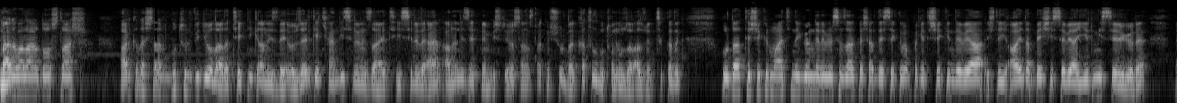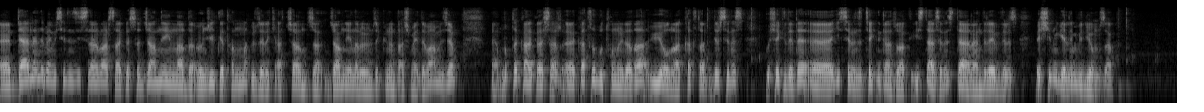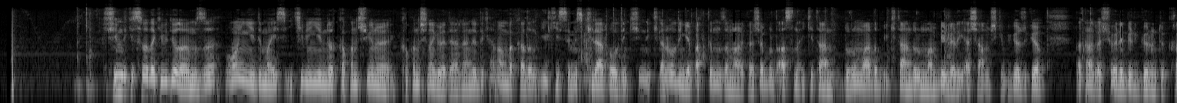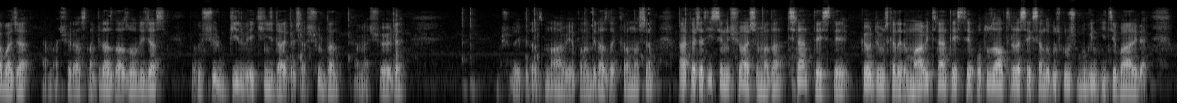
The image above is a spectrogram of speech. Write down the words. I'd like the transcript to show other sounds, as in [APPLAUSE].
Merhabalar dostlar. Arkadaşlar bu tür videolarda teknik analizde özellikle kendi hisselerinize ait hisseleri eğer analiz etmemi istiyorsanız bakın şurada katıl butonumuz var az önce tıkladık. Burada teşekkür mahiyetinde gönderebilirsiniz arkadaşlar destekleme paketi şeklinde veya işte ayda 5 hisse veya 20 hisseye göre değerlendirmem istediğiniz hisseler varsa arkadaşlar canlı yayınlarda öncelikle tanınmak üzereki açacağım can- canlı yayınları önümüzdeki günlerde açmaya devam edeceğim. E, Mutlaka arkadaşlar e, katıl butonuyla da üye olarak katılabilirsiniz. Bu şekilde de e, hissenizi teknik analiz olarak isterseniz değerlendirebiliriz. Ve şimdi gelelim videomuza. Şimdiki sıradaki videolarımızı 17 Mayıs 2024 kapanışı günü kapanışına göre değerlendirdik. Hemen bakalım. İlk hissemiz Kiler Holding. Şimdi Kiler Holding'e baktığımız zaman arkadaşlar burada aslında iki tane durum vardı. Bu iki tane durumdan birileri yaşanmış gibi gözüküyor. Bakın arkadaşlar şöyle bir görüntü kabaca hemen şöyle aslında biraz daha zorlayacağız. Bakın şu bir ve ikinci de arkadaşlar şuradan hemen şöyle Şurayı biraz mavi yapalım. Biraz da kalınlaşalım. Arkadaşlar hissenin şu aşamada trend desteği gördüğümüz kadarıyla mavi trend desteği 36 lira 89 kuruş bugün itibariyle.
